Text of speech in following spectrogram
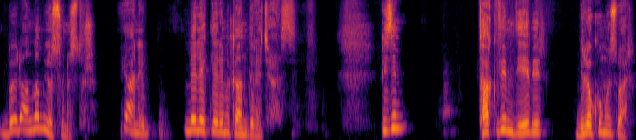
Böyle anlamıyorsunuzdur. Yani meleklerimi kandıracağız. Bizim takvim diye bir blokumuz var.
